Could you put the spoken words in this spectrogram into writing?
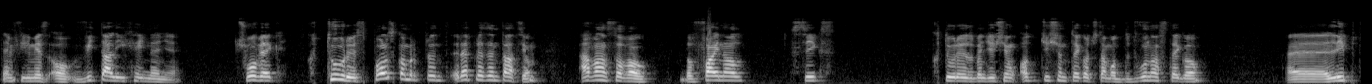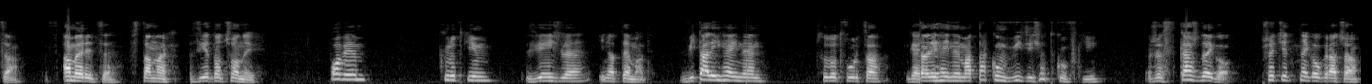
ten film jest o Vitali Heinenie. Człowiek, który z polską repre- reprezentacją awansował do Final Six, który będzie się od 10 czy tam od 12 e, lipca w Ameryce, w Stanach Zjednoczonych. Powiem krótkim zwięźle i na temat. Vitali Heinen, cudotwórca. Vitali Heinen ma taką wizję siatkówki, że z każdego przeciętnego gracza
